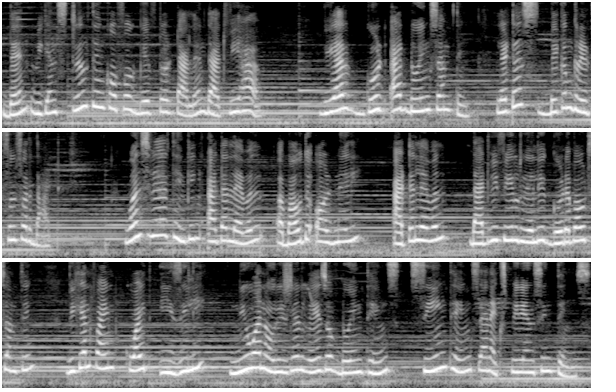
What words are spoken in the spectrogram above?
Then we can still think of a gift or talent that we have. We are good at doing something. Let us become grateful for that. Once we are thinking at a level above the ordinary, at a level that we feel really good about something, we can find quite easily new and original ways of doing things, seeing things, and experiencing things.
